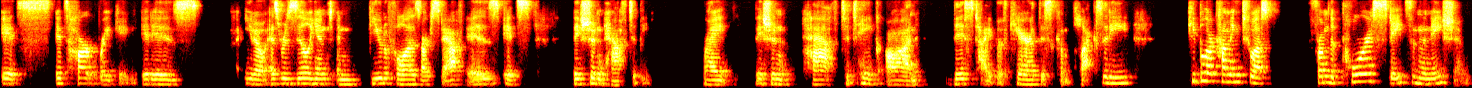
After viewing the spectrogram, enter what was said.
It's it's heartbreaking. It is, you know, as resilient and beautiful as our staff is, it's they shouldn't have to be, right? They shouldn't have to take on this type of care, this complexity. People are coming to us from the poorest states in the nation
